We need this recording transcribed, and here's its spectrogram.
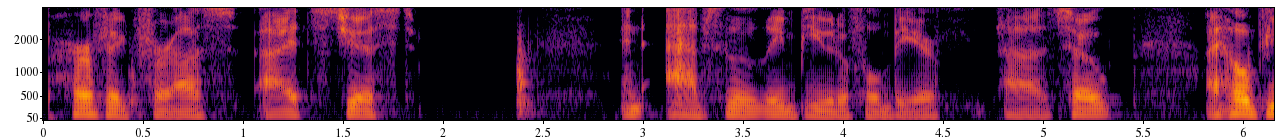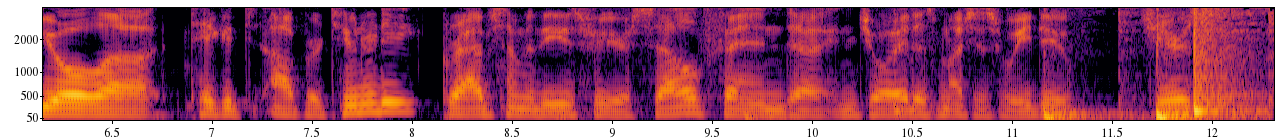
perfect for us. Uh, it's just an absolutely beautiful beer. Uh, so I hope you'll uh, take an opportunity, grab some of these for yourself, and uh, enjoy it as much as we do. Cheers.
